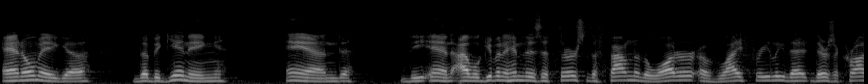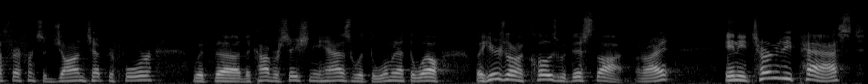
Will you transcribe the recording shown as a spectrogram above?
and Omega, the beginning and the end. I will give unto him that is a thirst of the fountain of the water of life freely. There's a cross reference to John chapter 4 with uh, the conversation he has with the woman at the well. But here's what I'm going to close with this thought, all right? In eternity past,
